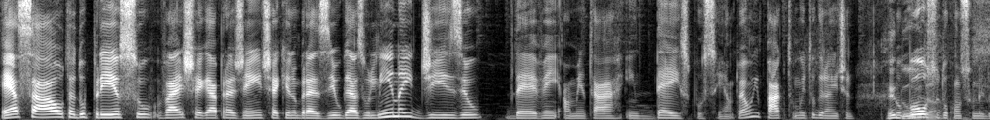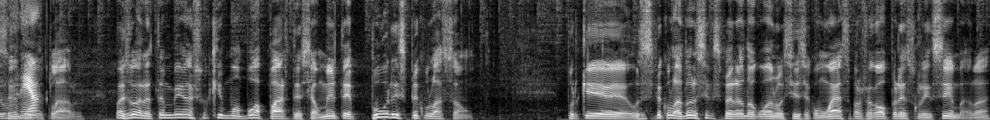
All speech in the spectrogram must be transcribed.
essa alta do preço vai chegar para a gente aqui no Brasil. Gasolina e diesel devem aumentar em 10%. É um impacto muito grande no dúvida. bolso do consumidor, Sem né? Dúvida, claro. Mas olha, também acho que uma boa parte desse aumento é pura especulação. Porque os especuladores ficam esperando alguma notícia como essa para jogar o preço lá em cima, né?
